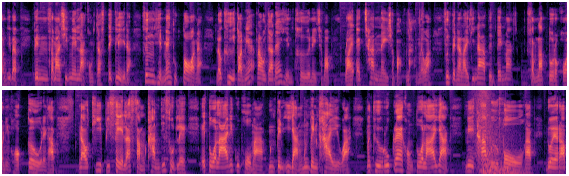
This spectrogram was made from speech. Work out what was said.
รที่แบบเป็นสมาชิกเมนหลักของ Justice League อะซึ่งเห็นแม่งทุกตอนอะแล้วคือตอนเนี้ยเราจะได้เห็นเธอในฉบับ Live Action ในฉบับหนังแล้วอะซึ่งเป็นอะไรที่น่าตื่นเต้นมากสำหรับตัวละครอย่างฮอกเกิลนะครับแล้วที่พิเศษและสำคัญที่สุดเลยไอตัวร้ายนี่กูผล่มา มึงเป็นอีหยังมึงเป็นใครวะ มันคือรุกแรกของตัวร้ายอย่างเมทาเมอร์โฟครับ โดยรับ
